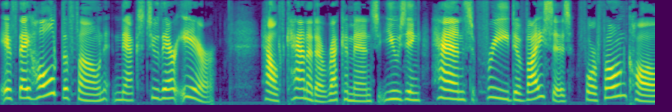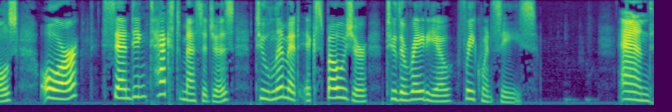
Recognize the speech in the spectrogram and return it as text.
if they hold the phone next to their ear. Health Canada recommends using hands free devices for phone calls or sending text messages to limit exposure to the radio frequencies. And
